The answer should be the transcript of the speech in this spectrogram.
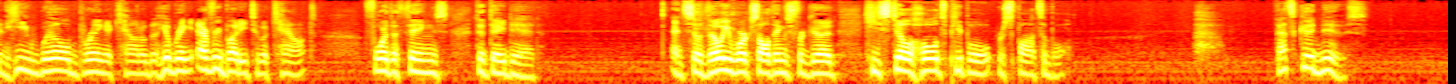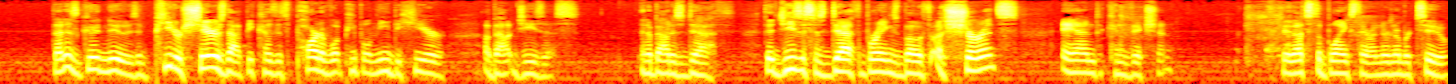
and he will bring accountability. He'll bring everybody to account for the things that they did. And so, though he works all things for good, he still holds people responsible. That's good news. That is good news. And Peter shares that because it's part of what people need to hear about Jesus and about his death. That Jesus' death brings both assurance and conviction. Okay, that's the blanks there under number two.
